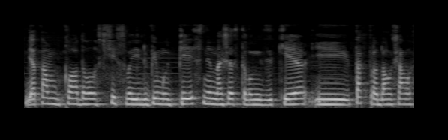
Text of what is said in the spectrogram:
я там выкладывала все свои любимые песни на жестовом языке, и так продолжалось.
